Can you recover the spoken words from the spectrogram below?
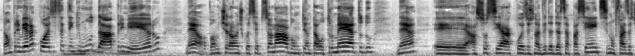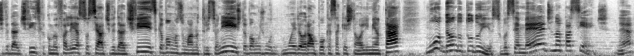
Então, primeira coisa, você tem que mudar primeiro, né? Ó, vamos tirar o anticoncepcional, vamos tentar outro método, né? É, associar coisas na vida dessa paciente, se não faz atividade física, como eu falei, associar atividade física, vamos uma nutricionista, vamos melhorar um pouco essa questão alimentar, mudando tudo isso. Você mede na paciente, né?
